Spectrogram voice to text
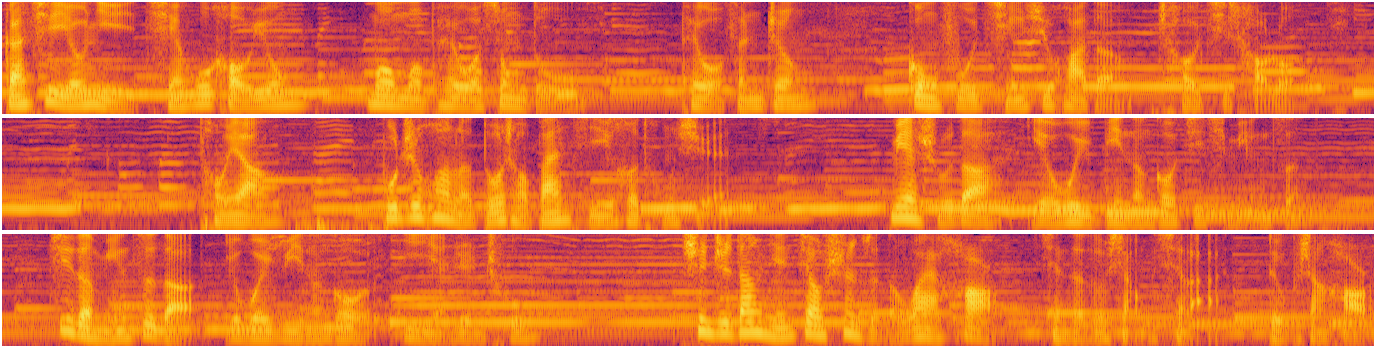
感谢有你前呼后拥。默默陪我诵读，陪我纷争，共赴情绪化的潮起潮落。同样，不知换了多少班级和同学，面熟的也未必能够记起名字，记得名字的也未必能够一眼认出，甚至当年叫顺嘴的外号，现在都想不起来，对不上号了。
